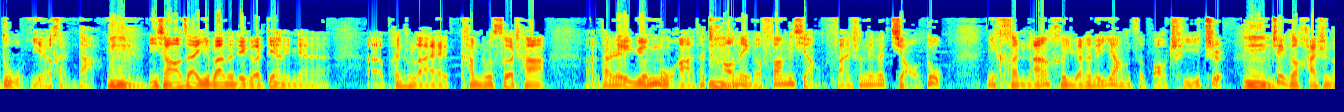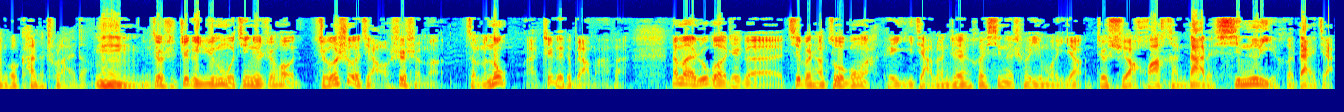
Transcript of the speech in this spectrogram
度也很大。嗯你想要在一般的这个店里面，呃，喷出来看不出色差，呃，但是这个云母啊，它朝那个方向、反射那个角度，你很难和原来的样子保持一致，嗯这个还是能够看得出来的。嗯，就是这个云母进去之后，折射角是什么？怎么弄啊？这个就比较麻烦。那么，如果这个基本上做工啊，可以以假乱真，和新的车一模一样，就需要花很大的心力和代价，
